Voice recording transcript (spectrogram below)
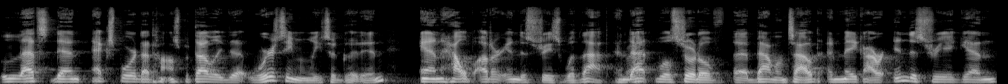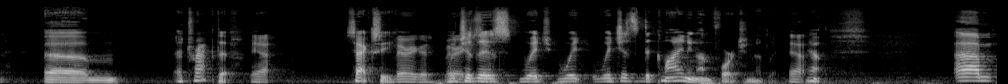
let's then export that hospitality that we're seemingly so good in and help other industries with that. And that will sort of uh, balance out and make our industry again um, attractive Yeah. Sexy. Very good. Very which it is, which which which is declining, unfortunately. Yeah. yeah. Um,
